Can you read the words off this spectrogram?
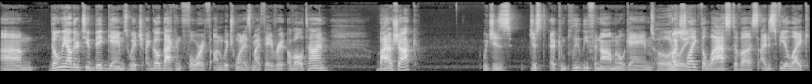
Um, the only other two big games, which I go back and forth on which one is my favorite of all time, Bioshock, which is just a completely phenomenal game. Totally. Much like The Last of Us, I just feel like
